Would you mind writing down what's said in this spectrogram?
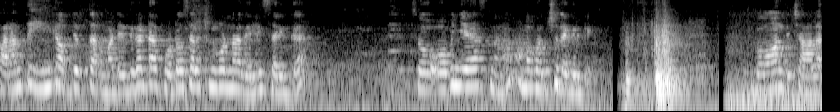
పని అంతా ఈయనకి అప్ చెప్తాను అనమాట ఎందుకంటే ఆ ఫోటో సెలక్షన్ కూడా నాకు తెలియదు సరిగ్గా. సో ఓపెన్ చేస్తున్నాను అమ్మకు వచ్చే దగ్గరికి. బాగుంది చాలా.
